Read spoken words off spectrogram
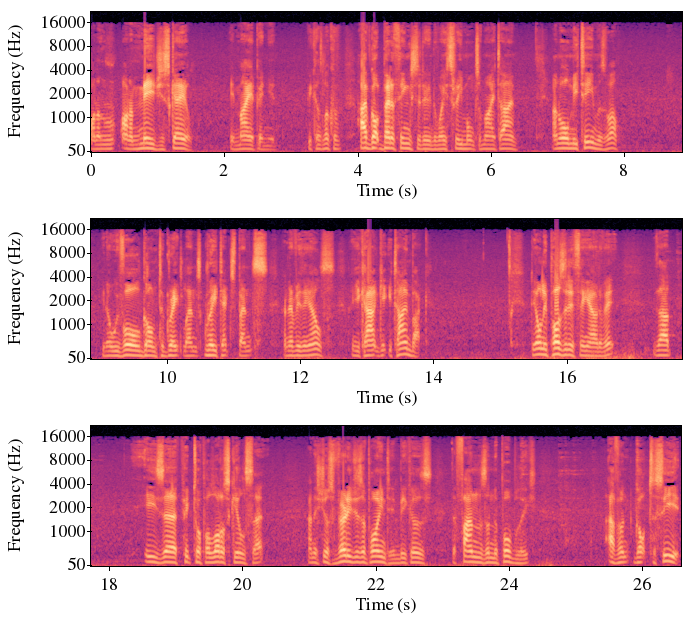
on a, on a major scale, in my opinion. Because look, I've got better things to do in the way three months of my time, and all my team as well. You know, we've all gone to great lengths, great expense, and everything else, and you can't get your time back. The only positive thing out of it that he's uh, picked up a lot of skill set, and it's just very disappointing because the fans and the public haven't got to see it.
